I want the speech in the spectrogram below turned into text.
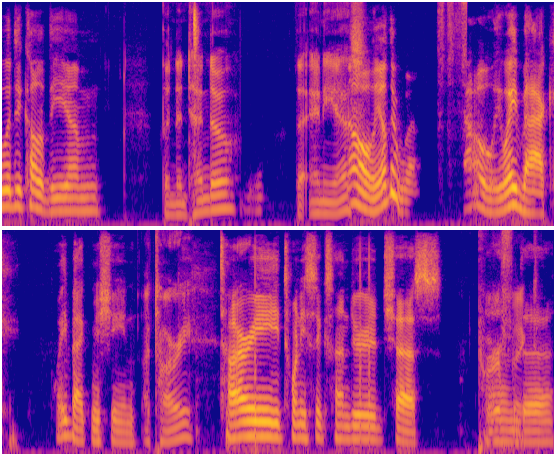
what do you call it? The um The Nintendo? The NES? no, the other one. Oh, way back, way back machine. Atari? Atari Twenty Six Hundred chess. Perfect. And, uh,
